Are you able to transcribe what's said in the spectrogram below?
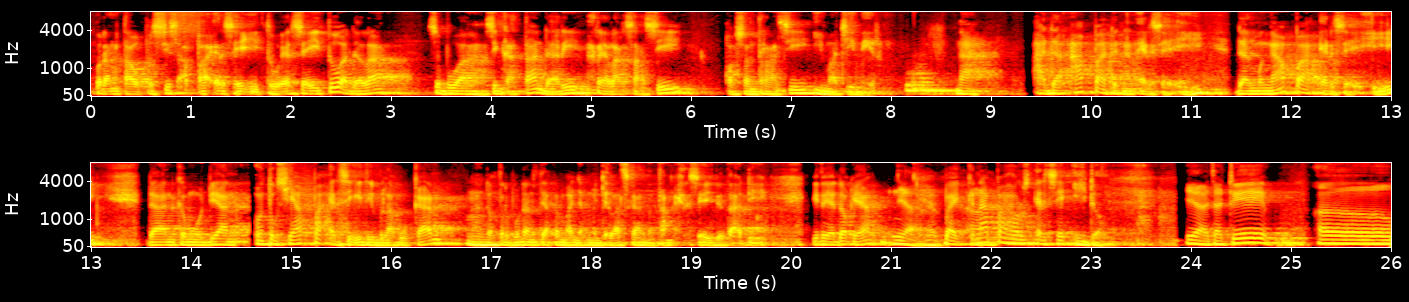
kurang tahu persis apa RCI itu. RCI itu adalah sebuah singkatan dari relaksasi konsentrasi imajinir nah ada apa dengan RCI dan mengapa RCI dan kemudian untuk siapa RCI diberlakukan? Hmm. dokter Bunda nanti akan banyak menjelaskan tentang RCI itu tadi. Gitu ya dok ya? Ya baik kenapa uh, harus RCI dok? Ya jadi eh,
